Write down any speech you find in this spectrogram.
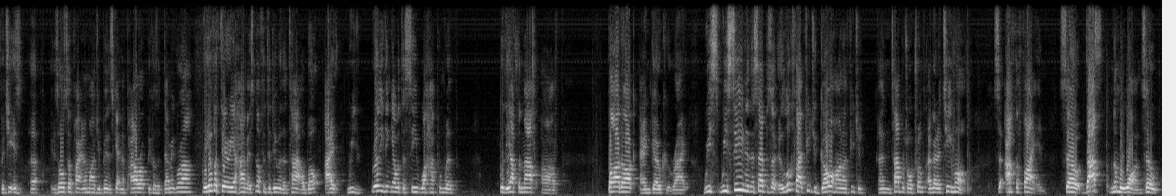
Vegeta is, uh, is also fighting a Majin Buu that's getting a power up because of Demigra. The other theory I have, it's nothing to do with the title, but I we really didn't get able to see what happened with with the aftermath of Bardock and Goku, right? We we seen in this episode, it looks like future Gohan and future and Time Patrol Trunks are going to team up. So after fighting, so that's number one. So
